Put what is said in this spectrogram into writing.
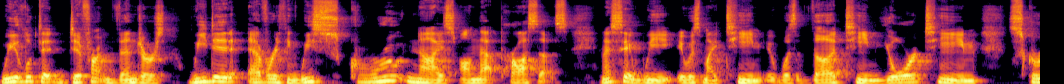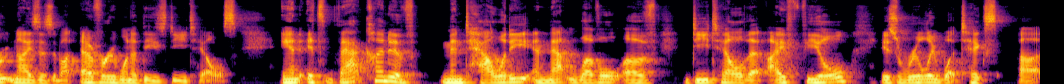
We looked at different vendors. We did everything. We scrutinized on that process. And I say we, it was my team. It was the team. Your team scrutinizes about every one of these details. And it's that kind of mentality and that level of detail that I feel is really what takes uh,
